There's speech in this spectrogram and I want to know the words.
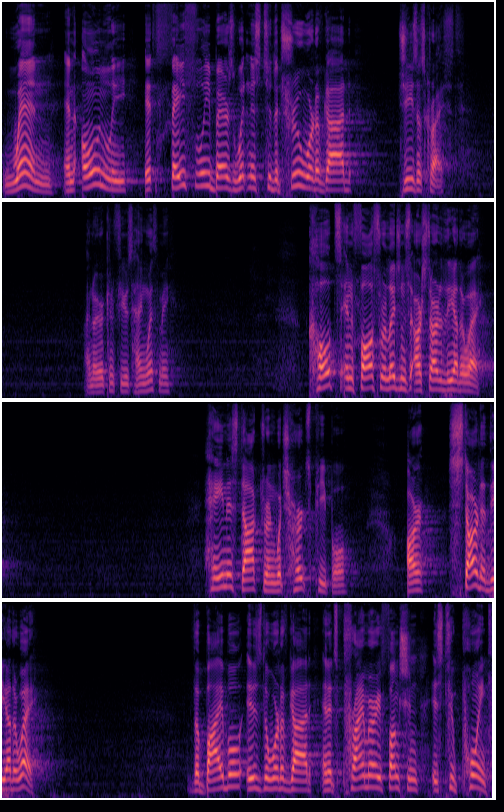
when and only it faithfully bears witness to the true Word of God, Jesus Christ. I know you're confused. Hang with me. Cults and false religions are started the other way. Heinous doctrine which hurts people are started the other way. The Bible is the Word of God, and its primary function is to point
